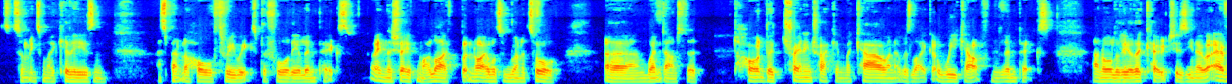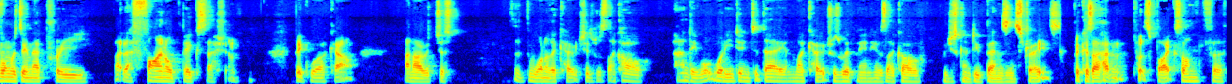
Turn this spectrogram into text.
something to my Achilles, and I spent the whole three weeks before the Olympics in the shape of my life, but not able to run at all. Um, went down to the the training track in Macau, and it was like a week out from the Olympics. And all of the other coaches, you know, everyone was doing their pre, like their final big session, big workout, and I was just one of the coaches was like, "Oh, Andy, what, what are you doing today?" And my coach was with me, and he was like, "Oh, we're just going to do bends and straights," because I hadn't put spikes on for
